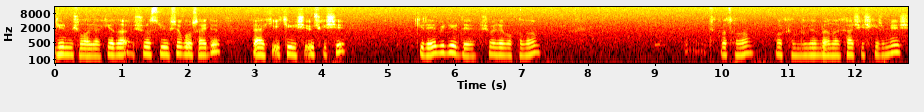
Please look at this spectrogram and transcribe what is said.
girmiş olacak ya da şurası yüksek olsaydı belki 2 kişi 3 kişi girebilirdi. Şöyle bakalım tıklatalım. Bakın bugün bana kaç kişi girmiş?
